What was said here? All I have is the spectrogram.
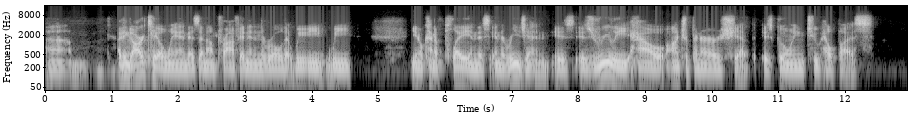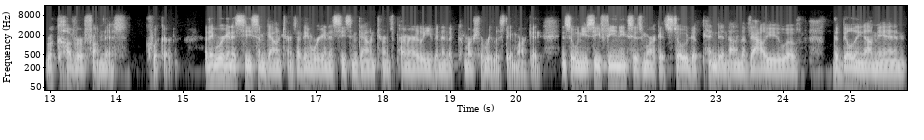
Um, I think our tailwind as a nonprofit and in the role that we, we you know kind of play in this in the region is is really how entrepreneurship is going to help us recover from this quicker i think we're going to see some downturns. I think we're going to see some downturns primarily even in the commercial real estate market. And so when you see phoenix's market so dependent on the value of the building i'm in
